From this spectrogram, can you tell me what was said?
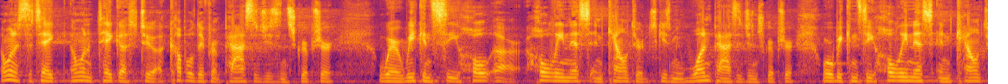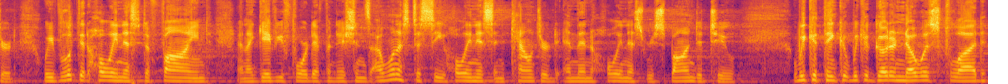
I want us to take, I want to take us to a couple different passages in Scripture where we can see hol, uh, holiness encountered. Excuse me, one passage in Scripture where we can see holiness encountered. We've looked at holiness defined, and I gave you four definitions. I want us to see holiness encountered and then holiness responded to. We could think we could go to Noah's flood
